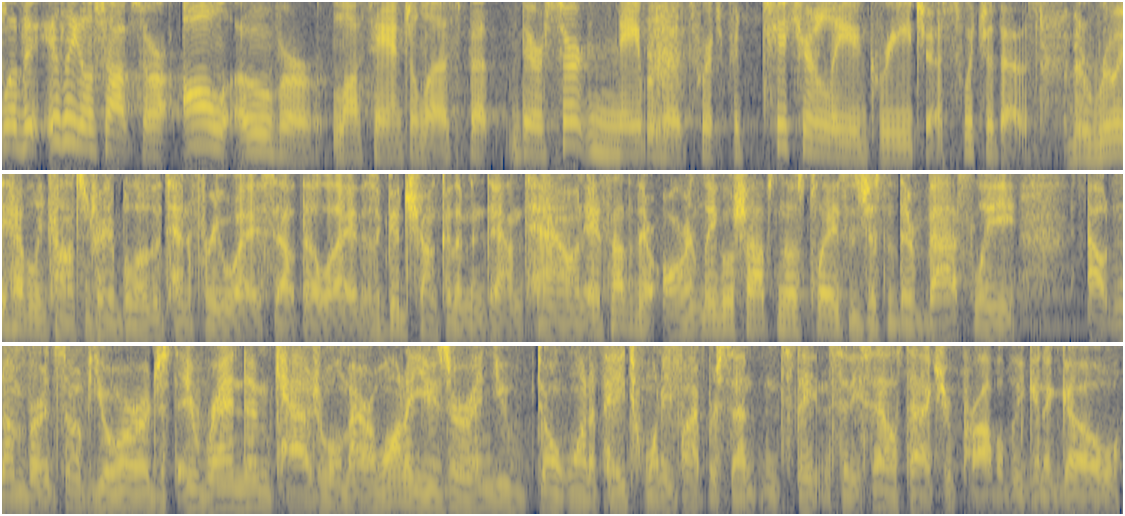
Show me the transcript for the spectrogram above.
Well, the illegal shops are all over Los Angeles, but there are certain neighborhoods where it's particularly egregious. Which are those? They're really heavily concentrated below the 10 freeway, South LA. There's a good chunk of them in downtown. It's not that there aren't legal shops in those places, it's just that they're vastly outnumbered. So if you're just a random casual marijuana user and you don't want to pay 25% in state and city sales tax, you're probably going to go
